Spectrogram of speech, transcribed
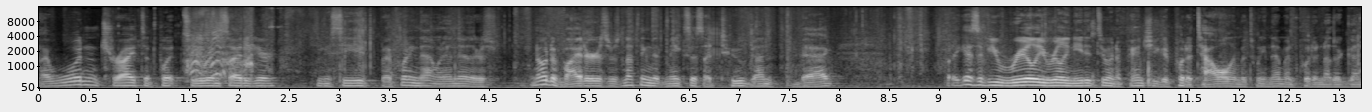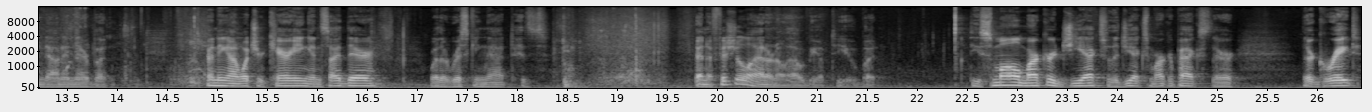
I wouldn't try to put two inside of here. You can see by putting that one in there, there's no dividers. There's nothing that makes this a two gun bag. But I guess if you really, really needed to in a pinch, you could put a towel in between them and put another gun down in there. But depending on what you're carrying inside there, whether risking that is beneficial, I don't know. That would be up to you. But these small marker GX or the GX marker packs, they're they're great.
